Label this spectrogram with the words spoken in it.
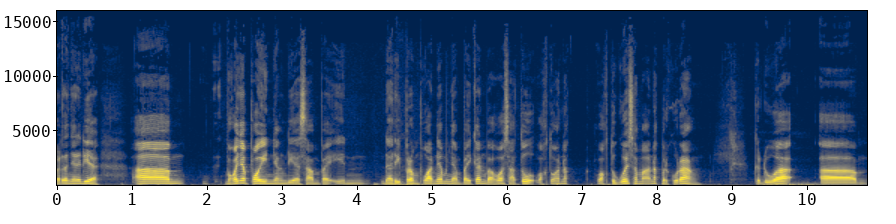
Pertanyaannya dia. Em, pokoknya poin yang dia sampaikan dari perempuannya menyampaikan bahwa satu, waktu anak waktu gue sama anak berkurang. Kedua, em,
